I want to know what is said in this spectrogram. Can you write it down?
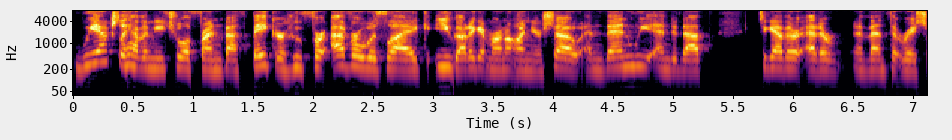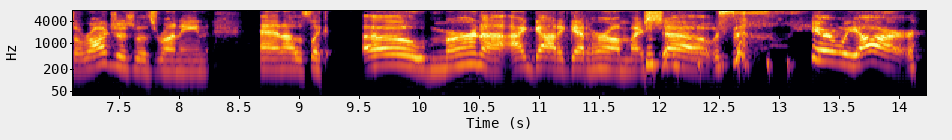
we actually have a mutual friend, Beth Baker, who forever was like, you got to get Mirna on your show. And then we ended up together at an event that Rachel Rogers was running. And I was like, oh, Mirna, I got to get her on my show. so here we are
